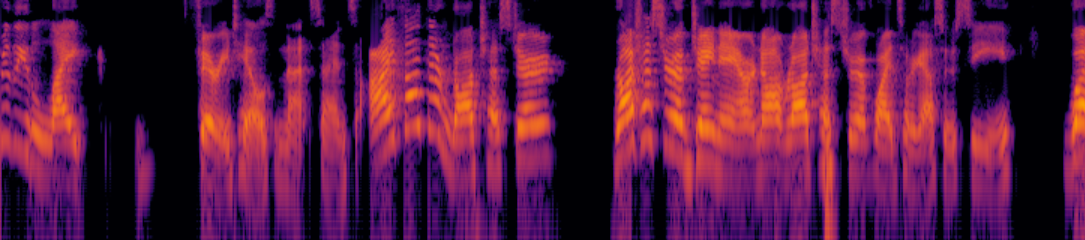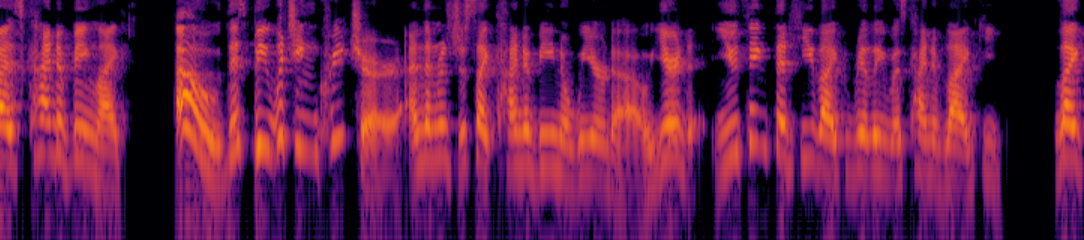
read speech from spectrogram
really like fairy tales in that sense. I thought that Rochester, Rochester of Jane Eyre, not Rochester of Wide Sargasso Sea, was kind of being like, oh, this bewitching creature, and then was just like kind of being a weirdo. You're, you think that he like really was kind of like, like,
